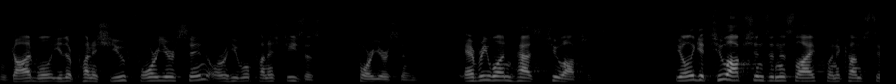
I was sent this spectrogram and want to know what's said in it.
And God will either punish you for your sin or he will punish Jesus for your sin. Everyone has two options. You only get two options in this life when it comes to,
